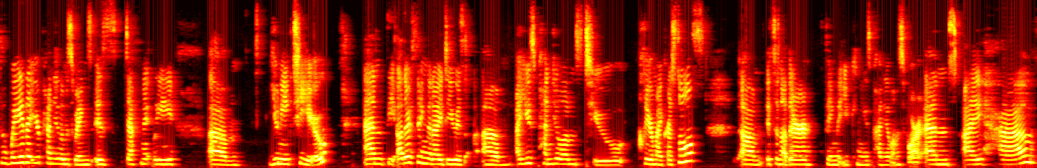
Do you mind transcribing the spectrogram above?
the way that your pendulum swings is definitely um, unique to you. And the other thing that I do is um, I use pendulums to clear my crystals. Um, it's another thing that you can use pendulums for. And I have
